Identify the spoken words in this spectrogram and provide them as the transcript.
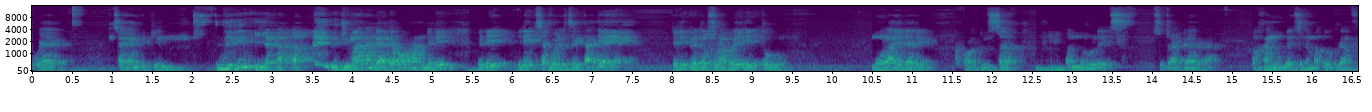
web. Saya yang bikin. Sendiri? Iya. Gimana? Nggak ada orang. Jadi, jadi, jadi saya boleh cerita Iya ya. iya. Jadi Battle Surabaya itu mulai dari produser, penulis, sutradara, bahkan mungkin sinematografi.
